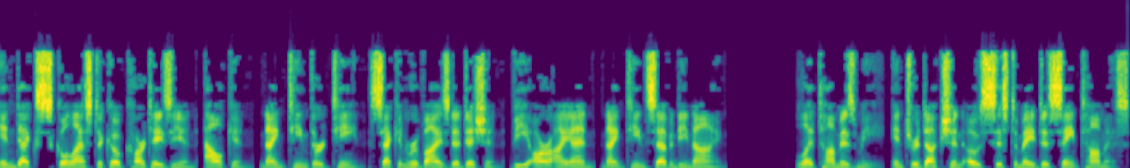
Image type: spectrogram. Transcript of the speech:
Index Scholastico-Cartesian, Alcan, 1913 second revised edition, VRIN, 1979. Le Thomisme, Introduction au Système de Saint Thomas,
